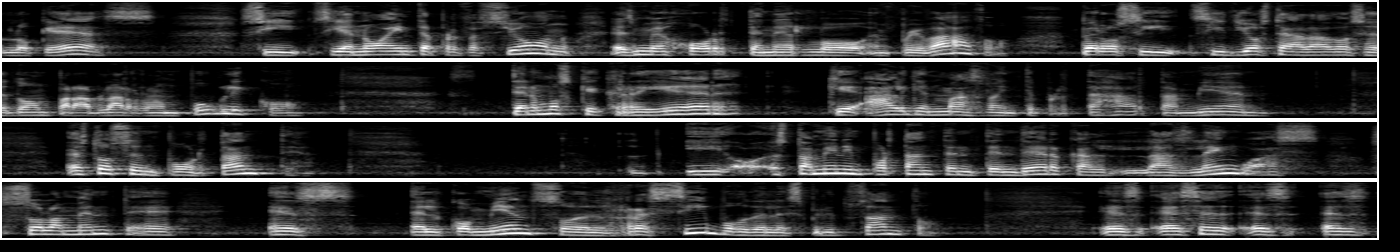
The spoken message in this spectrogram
lo que es. Si, si no hay interpretación, es mejor tenerlo en privado. Pero si, si Dios te ha dado ese don para hablarlo en público, tenemos que creer que alguien más va a interpretar también. Esto es importante. Y es también importante entender que las lenguas solamente es el comienzo, el recibo del Espíritu Santo. Es, es, es, es,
